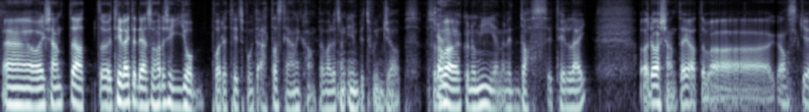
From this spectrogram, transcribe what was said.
Eh, og jeg kjente at og I tillegg til det så hadde jeg ikke jobb på det tidspunktet etter Stjernekamp. Jeg var litt sånn in between jobs. Så Ok. da var økonomien min litt dass i tillegg. Og da kjente jeg at det var ganske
